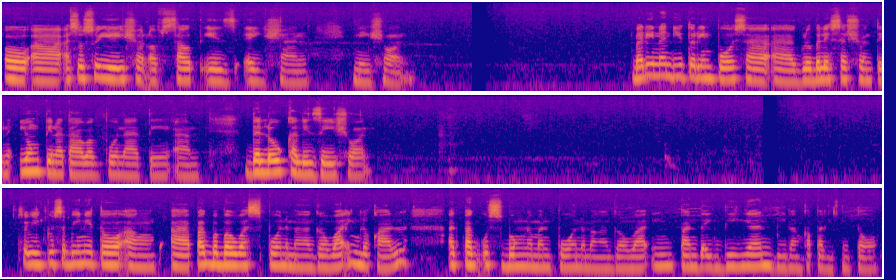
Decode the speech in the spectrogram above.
o uh, Association of Southeast Asian Nation. Bali, nandito rin po sa uh, globalisasyon tin- yung tinatawag po nating um, the localization. So, ibig po sabihin nito ang uh, pagbabawas po ng mga gawaing lokal at pag-usbong naman po ng mga gawaing pandaigdigan bilang kapalit nito.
